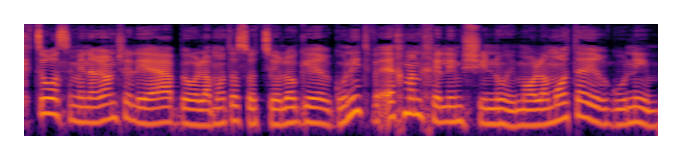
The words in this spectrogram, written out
בקיצור, הסמינריון שלי היה בעולמות הסוציולוגיה הארגונית ואיך מנחילים שינוי, מעולמות הארגונים.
